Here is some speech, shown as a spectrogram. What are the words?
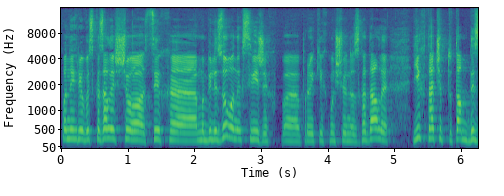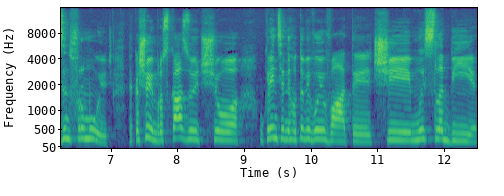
Пане Ігорю, ви сказали, що цих е, мобілізованих свіжих, е, про яких ми щойно згадали, їх, начебто, там дезінформують. Так а що їм розказують, що українці не готові воювати, чи ми слабі?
